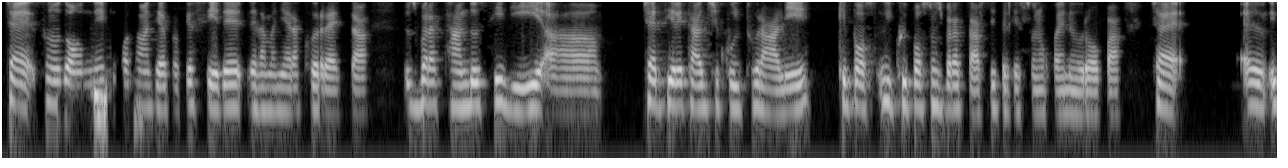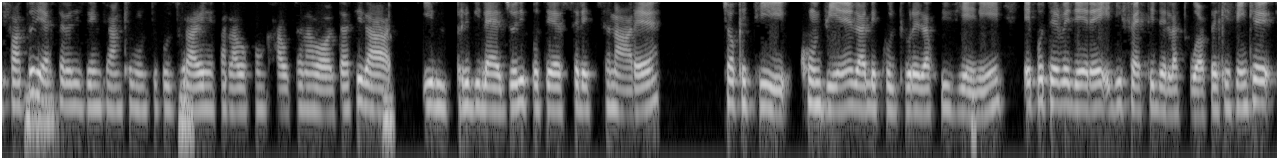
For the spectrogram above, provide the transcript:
Cioè, sono donne che portano avanti la propria fede nella maniera corretta, sbarazzandosi di uh, certi retaggi culturali pos- di cui possono sbarazzarsi perché sono qua in Europa. Cioè, eh, il fatto di essere ad esempio anche multiculturale, ne parlavo con Causa una volta, ti dà il privilegio di poter selezionare ciò che ti conviene dalle culture da cui vieni e poter vedere i difetti della tua, perché finché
